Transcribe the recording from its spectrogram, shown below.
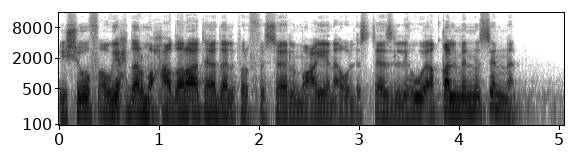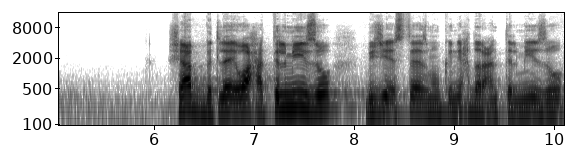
يشوف أو يحضر محاضرات هذا البروفيسور المعين أو الأستاذ اللي هو أقل منه سنا. شاب بتلاقي واحد تلميذه بيجي أستاذ ممكن يحضر عند تلميذه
